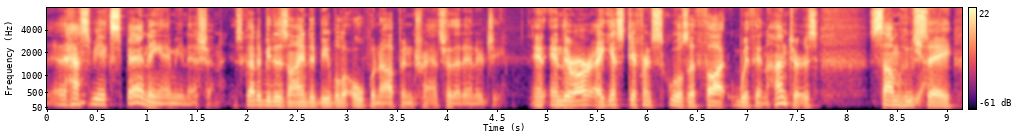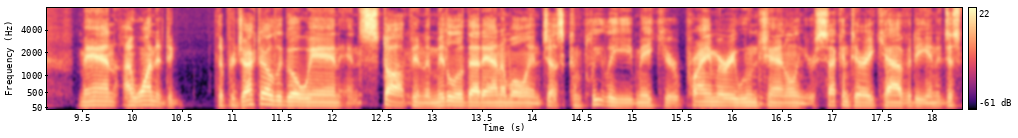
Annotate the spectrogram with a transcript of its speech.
it has to be expanding ammunition. It's got to be designed to be able to open up and transfer that energy. And, and there are, I guess, different schools of thought within hunters. Some who yeah. say, man, I wanted to the projectile to go in and stop in the middle of that animal and just completely make your primary wound channel and your secondary cavity. And it just,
